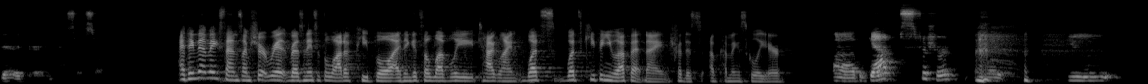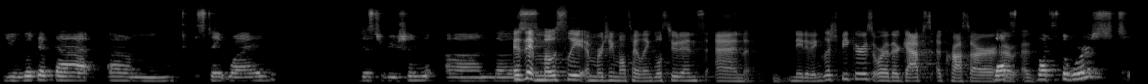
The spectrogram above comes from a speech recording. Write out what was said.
very, very impressive. So. I think that makes sense. I'm sure it resonates with a lot of people. I think it's a lovely tagline. What's what's keeping you up at night for this upcoming school year? Uh, the gaps for sure. Like you you look at that um, statewide distribution on those. Is it mostly emerging multilingual students and native English speakers, or are there gaps across our? That's, our, that's the worst.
